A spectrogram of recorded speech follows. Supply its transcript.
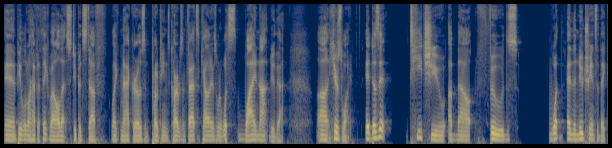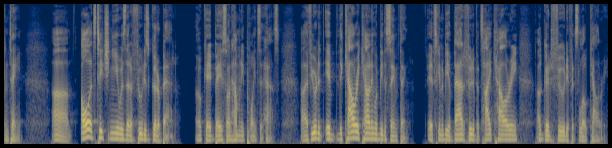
and people don't have to think about all that stupid stuff like macros and proteins, carbs and fats and calories, what's why not do that? Uh, here's why. It doesn't teach you about foods what and the nutrients that they contain. Um, all it's teaching you is that a food is good or bad, okay, based on how many points it has. Uh, if you were to, it, the calorie counting would be the same thing. It's going to be a bad food if it's high calorie, a good food if it's low calorie.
